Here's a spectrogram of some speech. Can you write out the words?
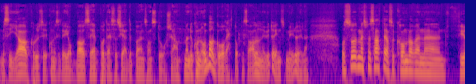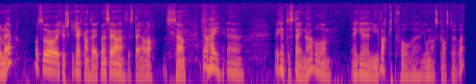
ved sida av, hvor du kunne sitte og jobbe og se på det som skjedde på en sånn storskjerm. Men du kunne òg bare gå rett opp i salen, ut og inn så mye du ville. Og så mens vi satt der, så kom der en eh, fyr ned. Og så, Jeg husker ikke helt hva han sier, men sier han Steinar, da. Så sier han ja, hei. Eh, jeg heter Steinar, og jeg er livvakt for eh, Jonas Gahr Støre.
